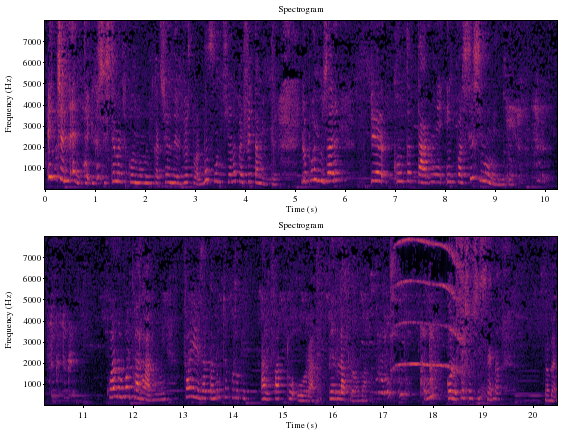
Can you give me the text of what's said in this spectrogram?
Eccellente! Il sistema di comunicazione del Virtual Book funziona perfettamente. Lo puoi usare per contattarmi in qualsiasi momento. Quando vuoi parlarmi, fai esattamente quello che hai fatto ora per la prova. Con lo stesso sistema. Vabbè.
